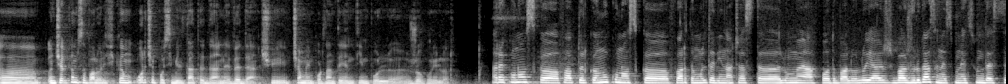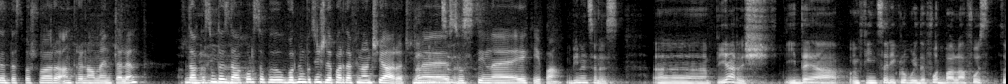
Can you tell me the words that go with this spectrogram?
uh, încercăm să valorificăm orice posibilitate de a ne vedea și cea mai importantă e în timpul uh, jocurilor. Recunosc că faptul că nu cunosc uh, foarte multe din această lume a fotbalului, aș v-aș ruga să ne spuneți unde se desfășoară antrenamentele. Și dacă Noi, sunteți de acord să vorbim puțin și de partea financiară, cine da, susține echipa. Bineînțeles. Uh, iarăși, ideea înființării clubului de fotbal a fost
